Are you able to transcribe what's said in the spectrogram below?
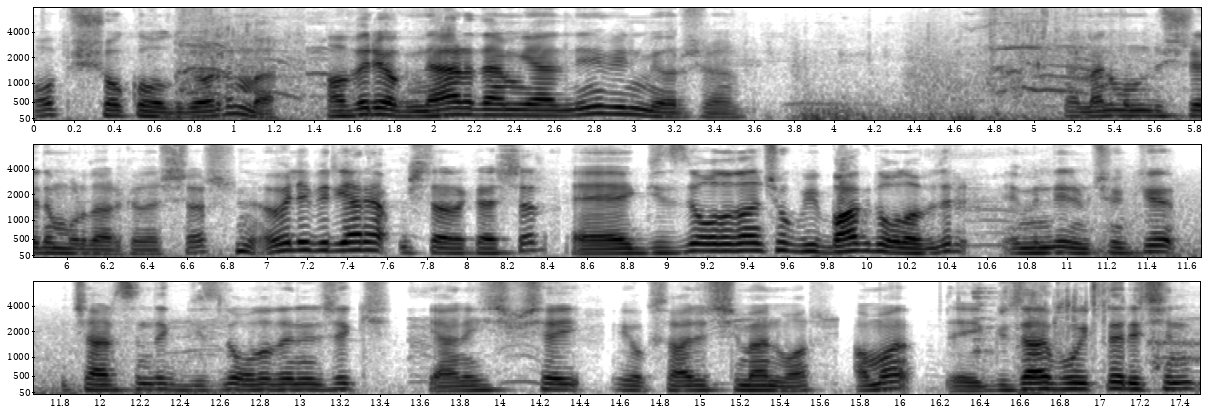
Hop şok oldu gördün mü? Haberi yok. Nereden geldiğini bilmiyor şu an. Hemen bunu düşürelim burada arkadaşlar. Öyle bir yer yapmışlar arkadaşlar. Ee, gizli odadan çok bir bug da olabilir. Emin değilim çünkü içerisinde gizli oda denilecek yani hiçbir şey yok. Sadece çimen var. Ama e, güzel boyutlar için,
